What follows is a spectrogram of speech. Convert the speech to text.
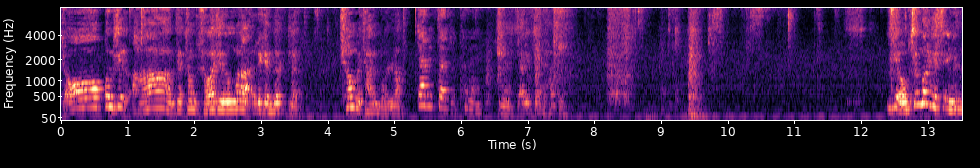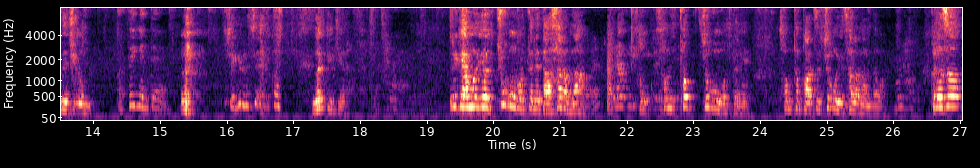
조금씩 아 이제 좀 좋아지는구나 이렇게 느껴. 처음에 잘 몰라. 짜릿짜릿하네. 네, 짜릿짜릿하죠. 이게 엄청나게 생긴데 지금 어, 되긴 돼. 세긴 세. 느끼지? 이렇게 하면 이 죽은 것들이 다 살아나. 손, 손톱 죽은 것들이. 손톱 발톱 죽은 게 살아난다고. 그래서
